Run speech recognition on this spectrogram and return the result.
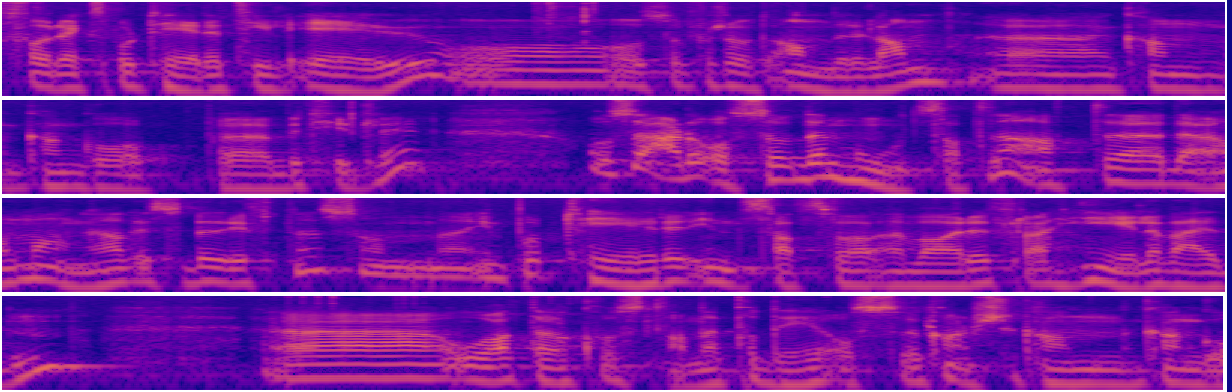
for å eksportere til EU og også for så vidt andre land kan, kan gå opp betydelig. Og så er det også det motsatte. At det er jo mange av disse bedriftene som importerer innsatsvarer fra hele verden. Uh, og at da kostnadene på det også kanskje kan, kan, gå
